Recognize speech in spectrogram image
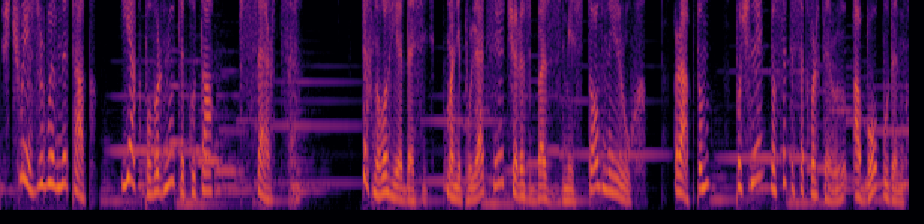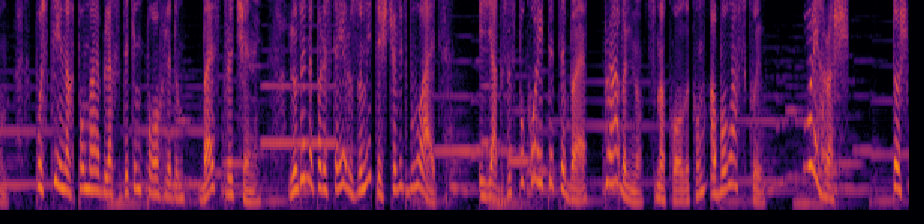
що я зробив не так. Як повернути кута в серце? Технологія 10. Маніпуляція через беззмістовний рух. Раптом почни носитися квартирою або будинком, постійно по меблях з диким поглядом, без причини. Людина перестає розуміти, що відбувається, і як заспокоїти тебе правильно смаколиком або ласкою. Виграш. Тож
